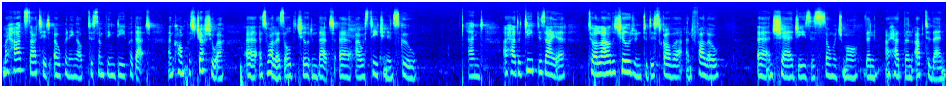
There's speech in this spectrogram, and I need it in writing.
my heart started opening up to something deeper that encompassed Joshua uh, as well as all the children that uh, I was teaching in school. And I had a deep desire to allow the children to discover and follow uh, and share Jesus so much more than I had done up to then.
